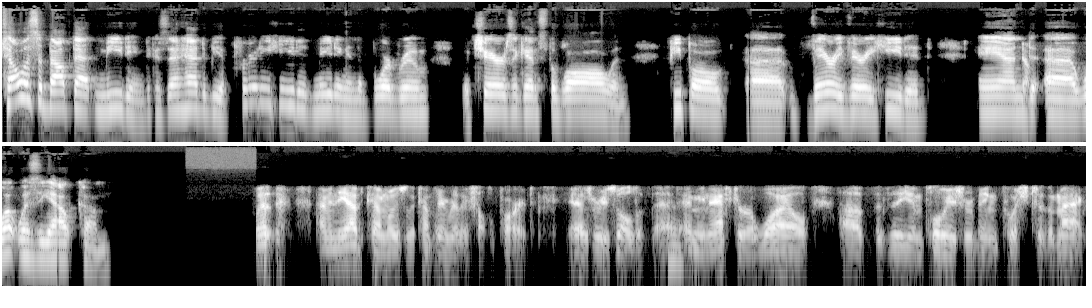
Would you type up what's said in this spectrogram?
tell us about that meeting because that had to be a pretty heated meeting in the boardroom with chairs against the wall and people uh, very, very heated. And yep. uh, what was the outcome? Well, I mean, the outcome was the company really fell apart as a result of that. I mean, after a while, uh, the employees were being pushed to the max.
